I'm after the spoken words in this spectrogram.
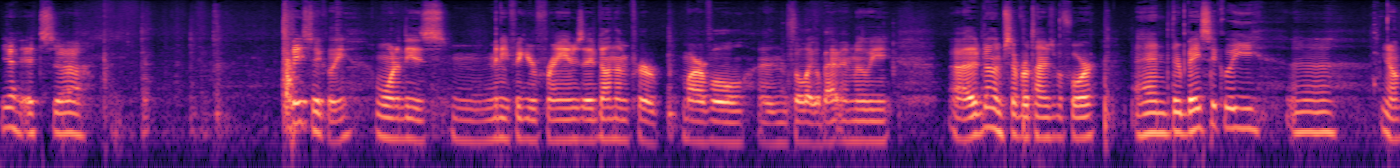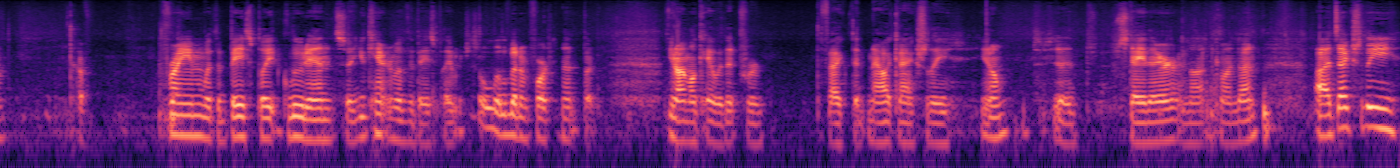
yeah, it's uh, basically one of these minifigure frames. They've done them for Marvel and the Lego Batman movie. Uh, they've done them several times before, and they're basically, uh, you know, a frame with a base plate glued in, so you can't remove the base plate, which is a little bit unfortunate, but you know, I'm okay with it for the fact that now it can actually, you know, uh, stay there and not go undone. Uh, it's actually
